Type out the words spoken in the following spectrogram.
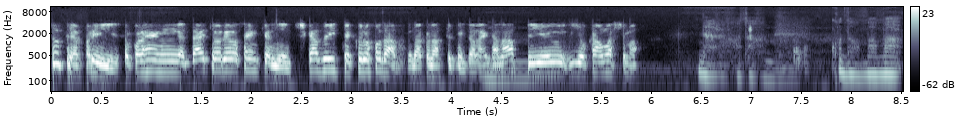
ちょっとやっぱりそこら辺が大統領選挙に近づいてくるほど危なくなっていくんじゃないかなっていう予感はします。なるほど。このまま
